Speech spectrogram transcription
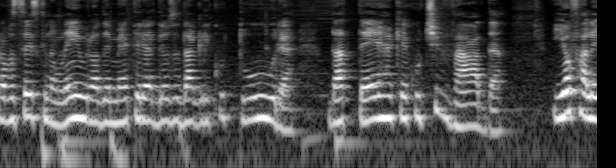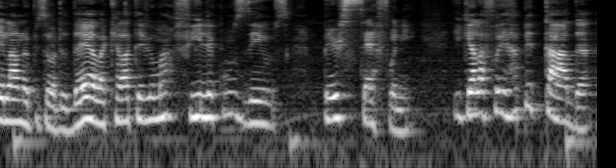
Para vocês que não lembram, a Deméter é a deusa da agricultura, da terra que é cultivada. E eu falei lá no episódio dela que ela teve uma filha com Zeus, Perséfone, e que ela foi raptada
